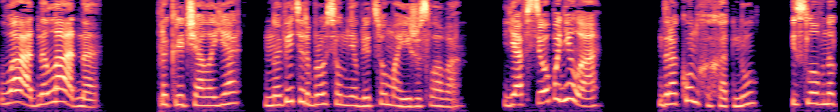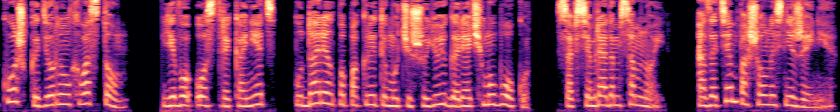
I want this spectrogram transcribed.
«Ладно, ладно!» — прокричала я, но ветер бросил мне в лицо мои же слова. Я все поняла!» Дракон хохотнул и, словно кошка, дернул хвостом. Его острый конец ударил по покрытому чешуей горячему боку, совсем рядом со мной, а затем пошел на снижение.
